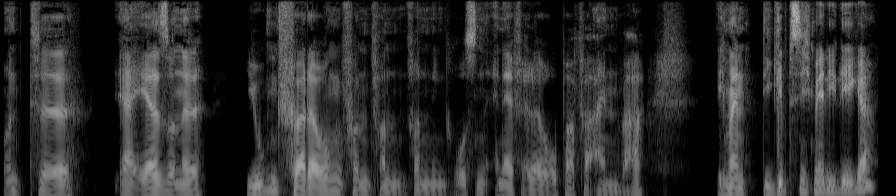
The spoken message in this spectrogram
und äh, ja eher so eine Jugendförderung von, von, von den großen NFL-Europa-Vereinen war. Ich meine, die gibt's nicht mehr, die Liga,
